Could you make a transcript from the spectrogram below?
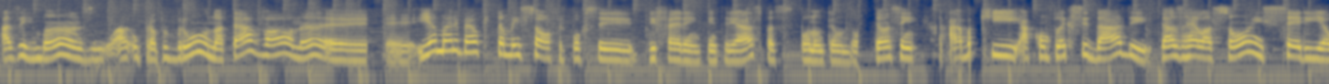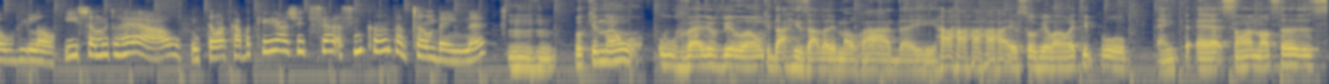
As irmãs, o, próprio Bruno, até a avó, né? É, é, e a Maribel, que também sofre por ser diferente, entre aspas, por não ter um dom. Então, assim, acaba que a complexidade das relações seria o vilão. E isso é muito real. Então, acaba que a gente se, se encanta também, né? Uhum. Porque não o velho vilão que dá risada de malvada e hahaha, eu sou vilão. É tipo. é é- são as nossas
